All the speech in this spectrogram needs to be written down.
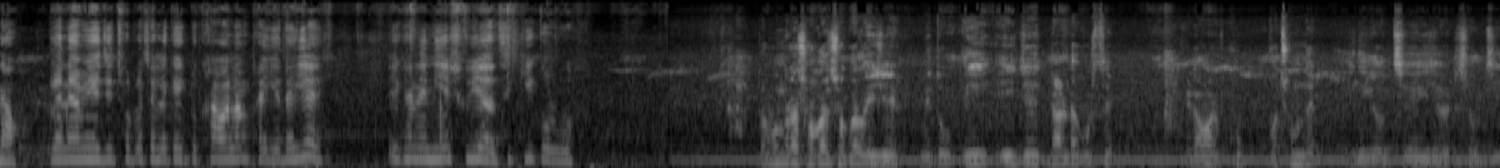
নাও এখানে আমি এই যে ছোট ছেলেকে একটু খাওয়ালাম, খাইয়ে দাইয়ে, এখানে নিয়ে শুয়ে আছি, কি করব? তো বন্ধুরা, সকাল সকাল এই যে মিতু, এই এই যে ডালটা করছে, এটা আমার খুব পছন্দের। এদিকে হচ্ছে এই যে একটা সবজি,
